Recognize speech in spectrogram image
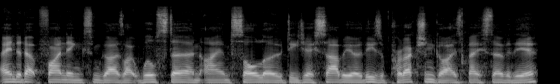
I ended up finding some guys like Wilster and I Am Solo, DJ Sabio. These are production guys based over there.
